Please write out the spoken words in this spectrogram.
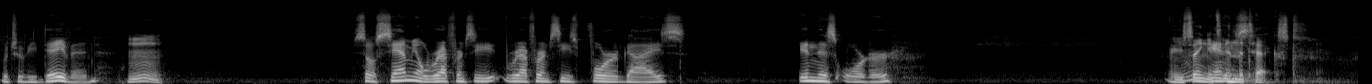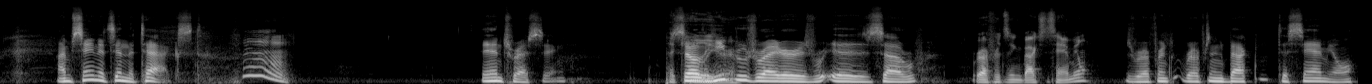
which would be David. Hmm. So Samuel reference reference these four guys in this order. Are you saying it's And in the text? I'm saying it's in the text. Hmm. Interesting. So the Hebrews writer is is uh, referencing back to Samuel. is reference, referencing back to Samuel,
